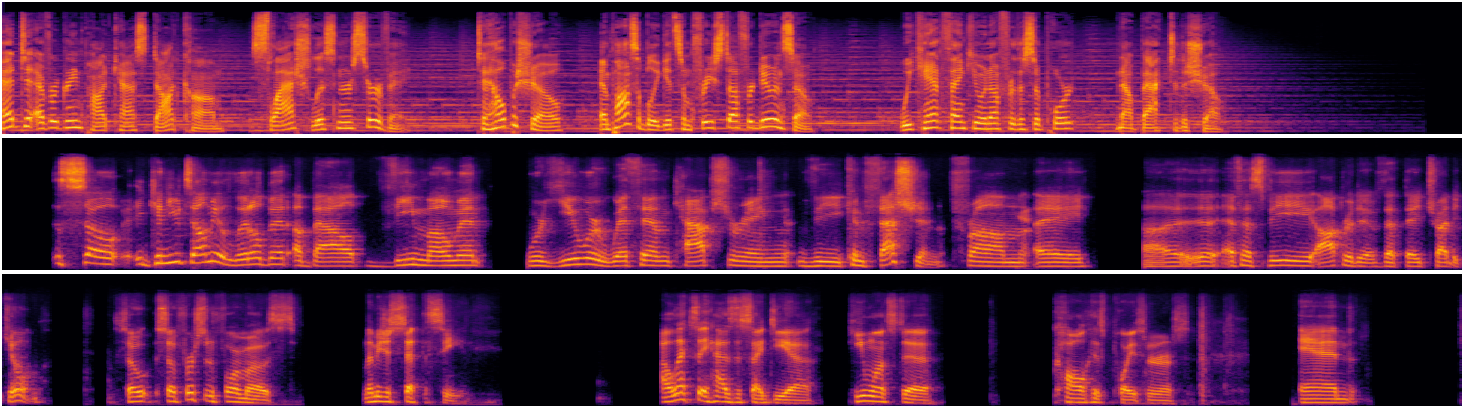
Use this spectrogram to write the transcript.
head to evergreenpodcast.com slash listener survey to help a show and possibly get some free stuff for doing so. We can't thank you enough for the support. Now back to the show. So, can you tell me a little bit about the moment where you were with him capturing the confession from a uh, FSB operative that they tried to kill him? So, so first and foremost, let me just set the scene. Alexei has this idea. He wants to call his poisoners. And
